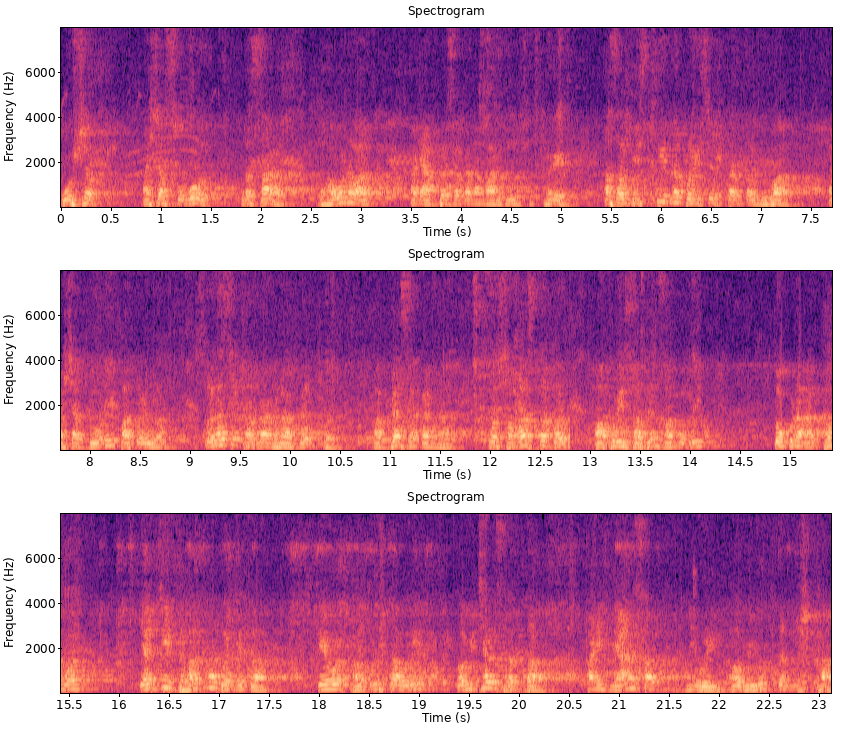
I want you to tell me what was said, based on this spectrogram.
पोषक अशा सुबोध रसाळ भावनवाद आणि अभ्यासकांना मार्गदर्शक ठरेल असा विस्तीर्ण परिशिष्टांचा विभाग अशा दोन्ही पातळीवर सरस ठरणारा हा ग्रंथ अभ्यासकांना व समस्त पर आपली साधन सामुग्री तोकडा अर्थबळ यांची ढाल न बनविता केवळ अदृष्टावरील अविचल श्रद्धा आणि ज्ञान साधनेवरील अविमुक्त निष्ठा.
